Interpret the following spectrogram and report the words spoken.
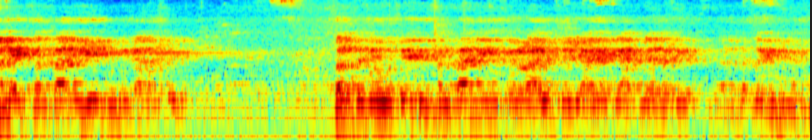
अनेक संतांनी ही भूमिका मांडली. संत जे होते ते संतांनी सगळं आयुष्य जे आहे ते आपल्यासाठी रद्द केलेलं आहे.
